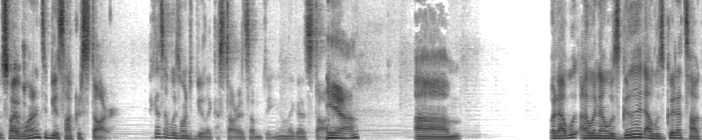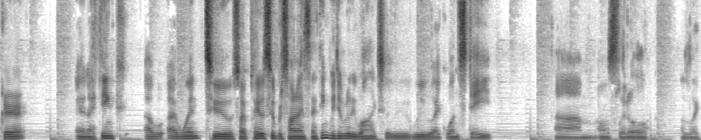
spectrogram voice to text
so I wanted to be a soccer star. I guess I always wanted to be like a star at something, you know, like a star. Yeah. Um, but I, w- I when I was good, I was good at soccer, and I think I, w- I went to so I played with Supersonics. And I think we did really well actually. We, we like won state. Um, I was little. Was like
